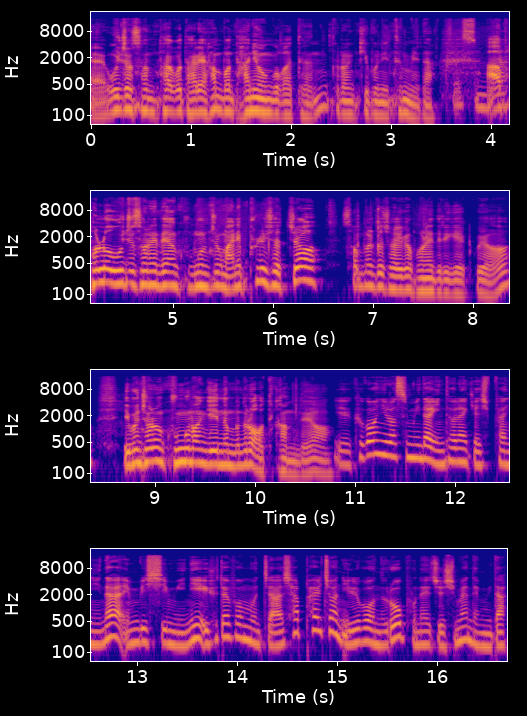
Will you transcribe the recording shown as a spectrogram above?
예, 우주선 타고 달에 한번 다녀온 것 같은 그런 기분이 듭니다. 그렇습니다. 아폴로 우주선에 대한 궁금증 많이 풀리셨죠? 선물도 저희가 보내드리겠고요. 이분처럼 궁금한 게 있는 분들은 어떻게 하면 돼요? 예, 그건 이렇습니다. 인터넷 게시판이나 MBC 미니 휴대폰 문자 샵 8001번으로 보내주시면 됩니다.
